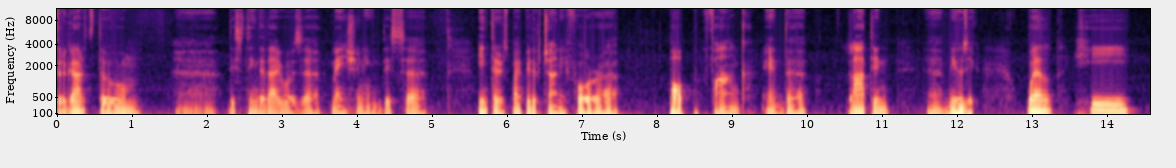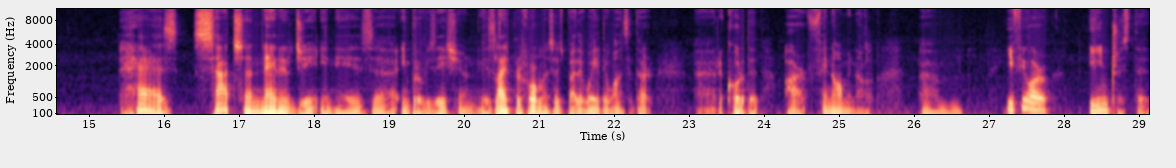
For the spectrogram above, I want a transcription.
With regards to um, uh, this thing that I was uh, mentioning, this uh, interest by Petrucciani for uh, pop, funk, and uh, Latin uh, music, well, he has such an energy in his improvisation. His live performances, by the way, the ones that are recorded, are phenomenal. Um, if you are interested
